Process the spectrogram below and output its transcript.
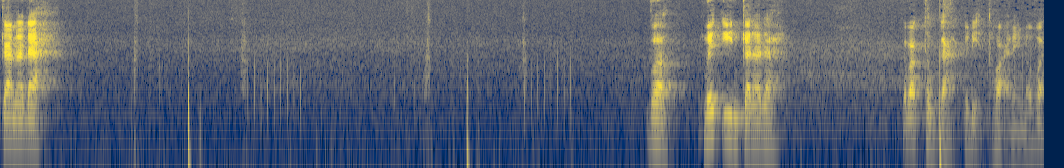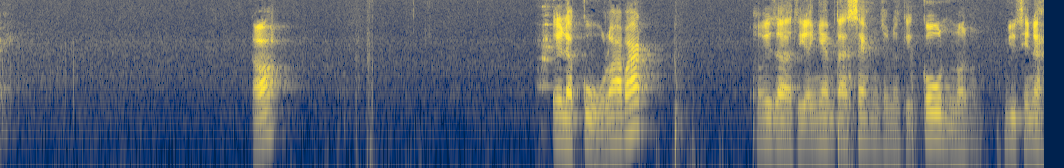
Canada. Vâng, made in Canada. Các bác thông cảm cái điện thoại này nó vậy. Đó. Đây là củ loa bát. Bây giờ thì anh em ta xem xem là cái côn nó như thế nào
